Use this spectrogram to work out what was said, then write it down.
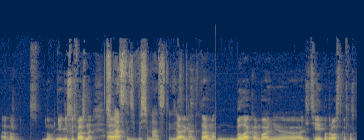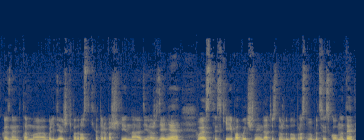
может быть, ну, не, не суть важно. 17-18 где-то Да, где-то там была компания детей, подростков, насколько я знаю, там а, были девочки-подростки, которые пошли на день рождения, квест, эскейп обычный, да, то есть нужно было просто выбраться из комнаты.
